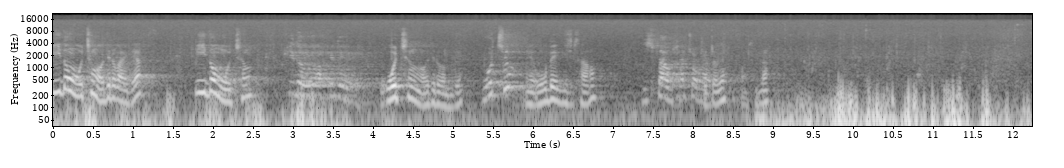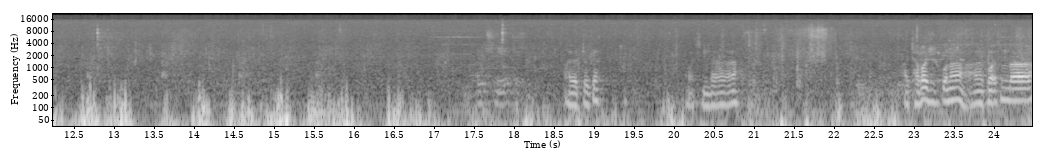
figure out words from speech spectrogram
B동 5층 어디로 가야 돼요? B동 5층? 피동이요, 피동. 5층 어디로 가면 돼요? 5층? 네, 524호? 24호 살쪽. 저쪽에? 고맙습니다. 아, 이쪽에? 고맙습니다. 아, 잡아주셨구나. 아, 고맙습니다.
